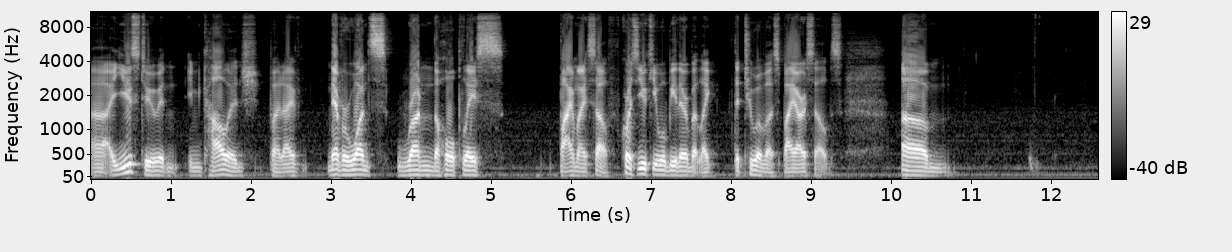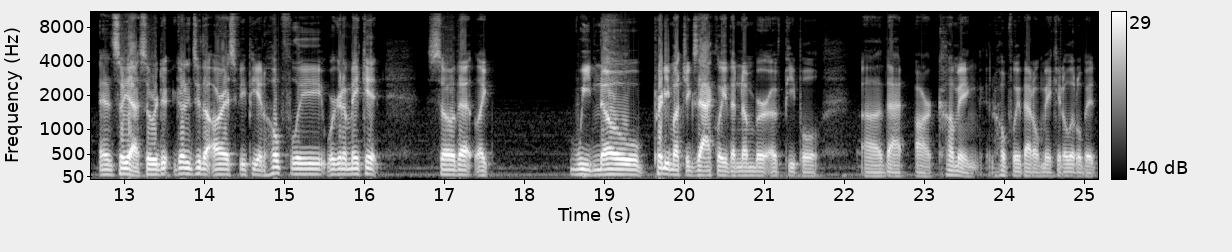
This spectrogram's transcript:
Uh, I used to in, in college, but I've never once run the whole place by myself. Of course, Yuki will be there, but like the two of us by ourselves. Um, and so yeah, so we're do- going to do the RSVP, and hopefully we're going to make it so that like we know pretty much exactly the number of people uh, that are coming, and hopefully that'll make it a little bit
